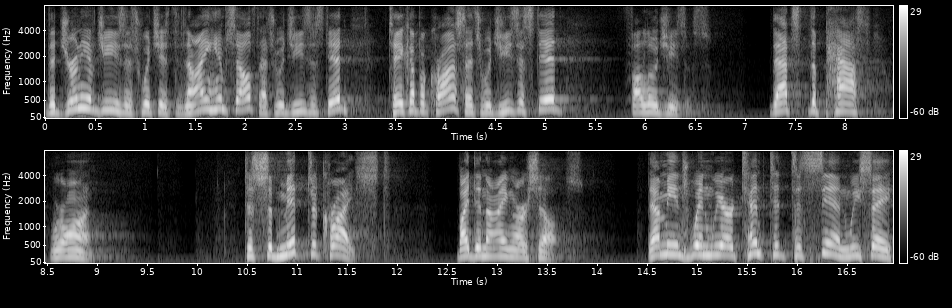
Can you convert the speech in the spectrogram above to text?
the journey of Jesus, which is denying himself, that's what Jesus did, take up a cross, that's what Jesus did, follow Jesus. That's the path we're on. To submit to Christ by denying ourselves. That means when we are tempted to sin, we say,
